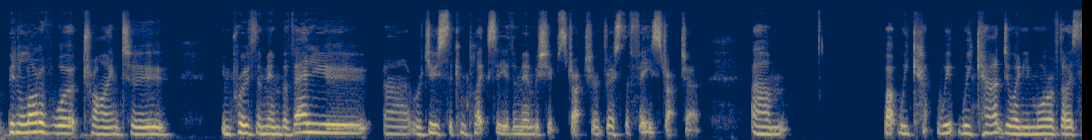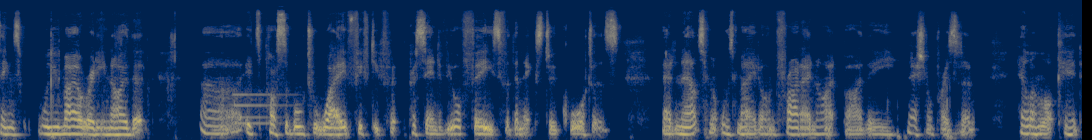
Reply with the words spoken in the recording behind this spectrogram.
been a lot of work trying to improve the member value, uh, reduce the complexity of the membership structure, address the fee structure. Um, but we can't, we, we can't do any more of those things. Well, you may already know that uh, it's possible to waive 50% of your fees for the next two quarters. That announcement was made on Friday night by the National President, Helen Lochhead.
